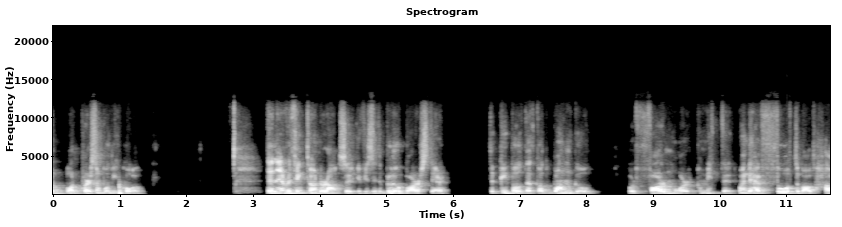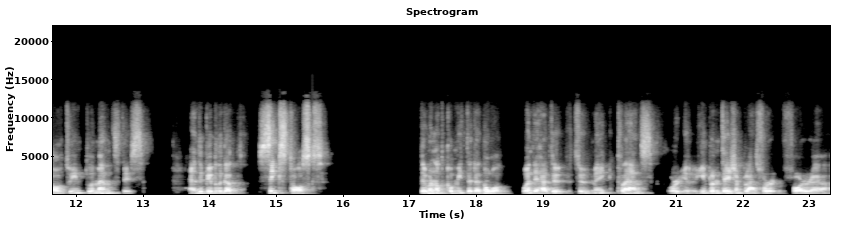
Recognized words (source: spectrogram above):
What what person will you call? Then everything turned around. So if you see the blue bars there, the people that got one goal were far more committed when they have thought about how to implement this. And the people that got six tasks, they were not committed at all when they had to, to make plans or uh, implementation plans for, for uh,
